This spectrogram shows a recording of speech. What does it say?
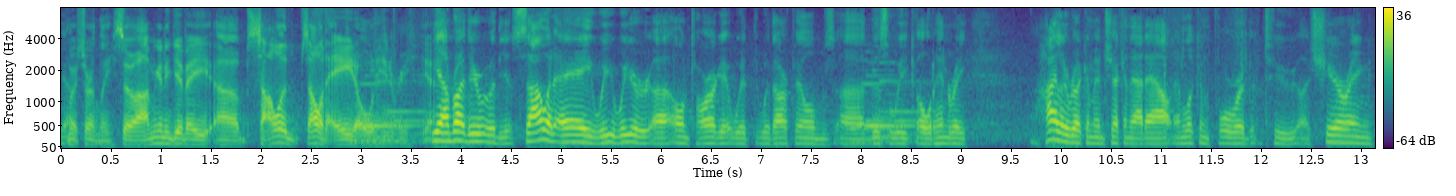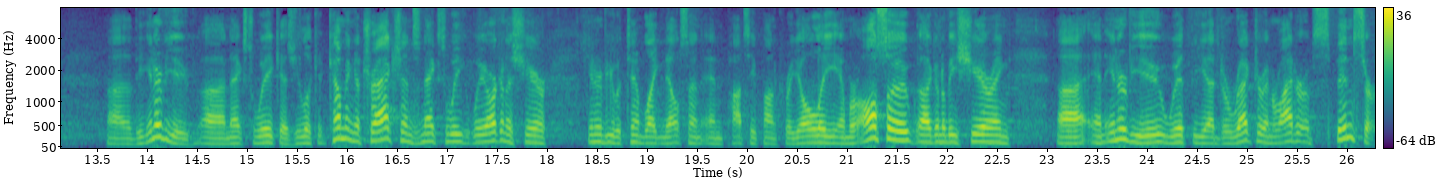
Yeah. most certainly. So I'm going to give a uh, solid solid A to Old Henry. Yeah, I'm right there with you. Solid A. We, we are uh, on target with, with our films uh, this week, Old Henry. Highly recommend checking that out and looking forward to uh, sharing uh, the interview uh, next week. As you look at coming attractions next week, we are going to share interview with Tim Blake Nelson and Potsy Ponciroli, and we're also uh, going to be sharing uh, an interview with the uh, director and writer of Spencer.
